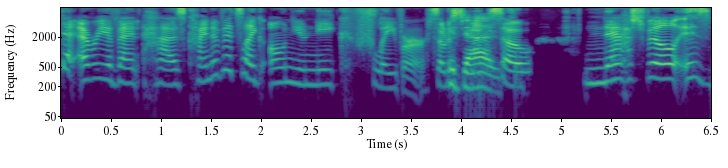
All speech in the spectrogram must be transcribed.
that every event has kind of its like own unique flavor, so to It speak. does. So Nashville is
